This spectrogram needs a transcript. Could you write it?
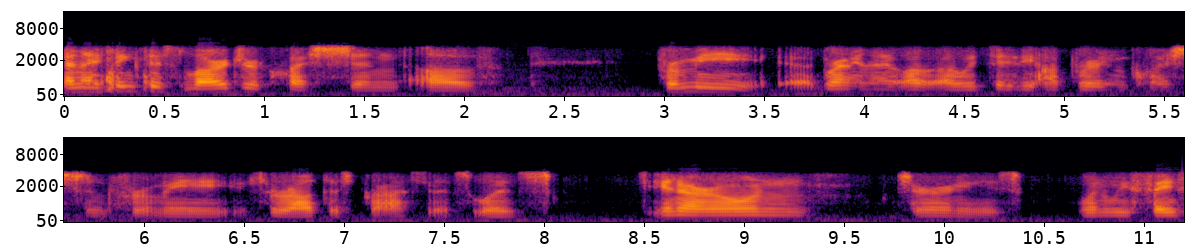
and I think this larger question of, for me, uh, Brian, I, I would say the operating question for me throughout this process was, in our own journeys, when we face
